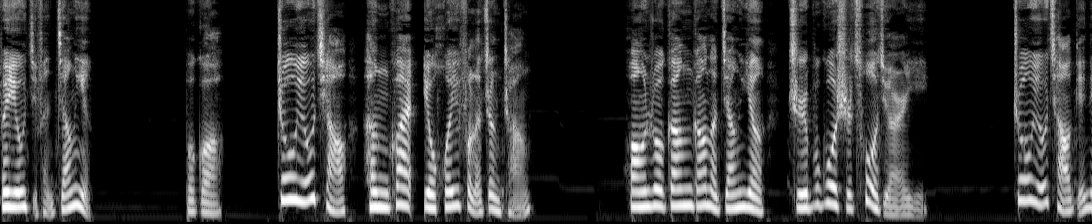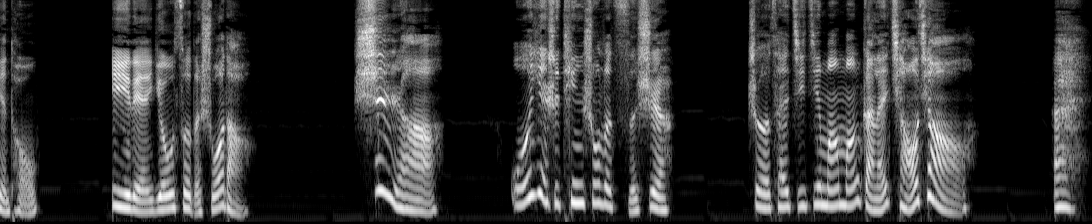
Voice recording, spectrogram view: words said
微有几分僵硬。不过，周有巧很快又恢复了正常，恍若刚刚的僵硬只不过是错觉而已。周有巧点点头，一脸忧色的说道：“是啊，我也是听说了此事，这才急急忙忙赶来瞧瞧。”哎，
